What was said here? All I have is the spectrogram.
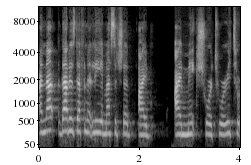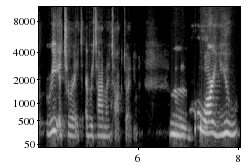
and that that is definitely a message that i i make sure to reiter- reiterate every time i talk to anyone Hmm. Who are you?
